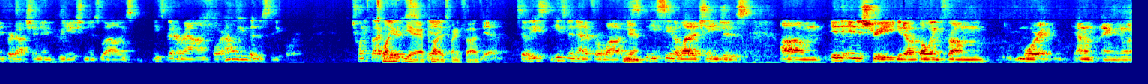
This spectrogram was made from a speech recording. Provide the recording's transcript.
in production and creation as well. He's he's been around for how long have you been in the city for? Twenty five 20, years. yeah, probably 25. Yeah. So he's he's been at it for a while. He's, Yeah. he's seen a lot of changes um, in the industry. You know, going from more I don't I know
